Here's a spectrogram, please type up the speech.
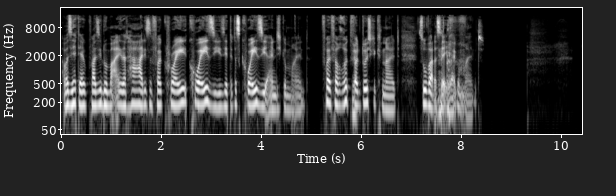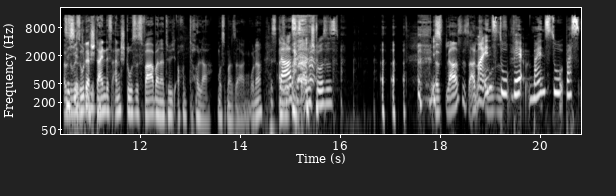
aber sie hat ja quasi nur mal gesagt, haha, die sind voll cra crazy. Sie hätte das crazy eigentlich gemeint. Voll verrückt, voll Ja. durchgeknallt. So war das ja eher gemeint. Also sowieso der. Stein des Anstoßes war aber natürlich auch ein toller, muss man sagen, oder? Das Glas Also, des Anstoßes. Ich, das Glas des Anstoßes. meinst du, wer, meinst du, was,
